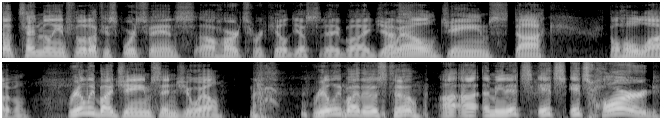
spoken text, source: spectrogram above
About 10 million Philadelphia sports fans' uh, hearts were killed yesterday by Joel, James, Doc, the whole lot of them. Really by James and Joel. really by those two. Uh, I mean, it's it's it's hard.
